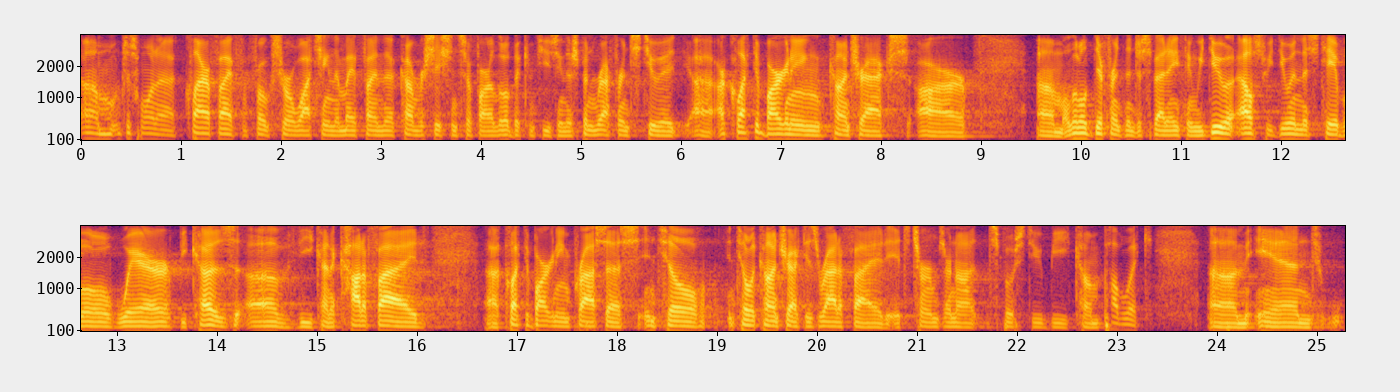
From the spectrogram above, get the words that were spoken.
um, just want to clarify for folks who are watching that might find the conversation so far a little bit confusing. There's been reference to it. Uh, our collective bargaining contracts are um, a little different than just about anything we do else we do in this table, where because of the kind of codified uh, collective bargaining process until until the contract is ratified, its terms are not supposed to become public. Um, and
